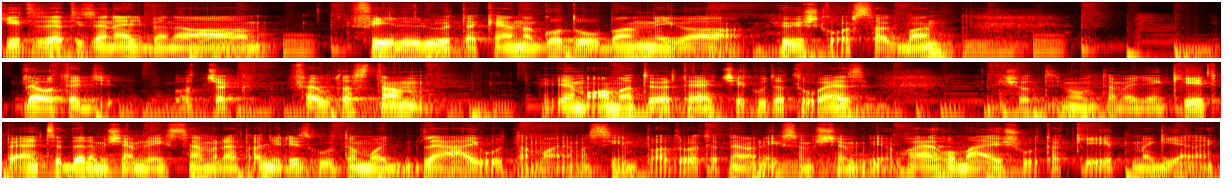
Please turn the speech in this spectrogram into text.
2011-ben a félőrülteken, a Godóban, még a hőskorszakban, de ott, egy, ott csak felutaztam, egy amatőr tehetségkutató ez, és ott mondtam egy ilyen két percet, de nem is emlékszem, mert annyira izgultam, hogy leájultam majdnem a színpadról, tehát nem emlékszem semmi, ha elhomályosult a kép, meg ilyenek.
